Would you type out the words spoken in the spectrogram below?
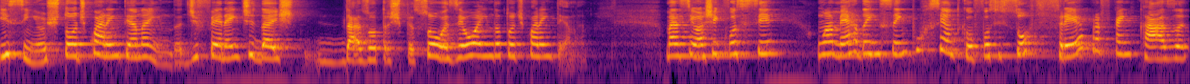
E sim, eu estou de quarentena ainda. Diferente das, das outras pessoas, eu ainda estou de quarentena. Mas assim, eu achei que fosse ser uma merda em 100%, que eu fosse sofrer para ficar em casa,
